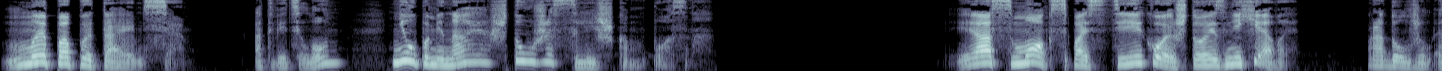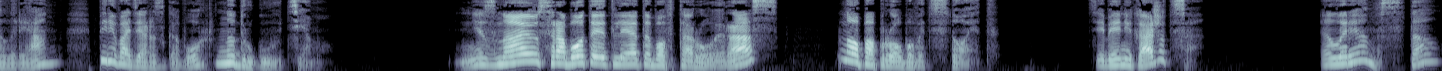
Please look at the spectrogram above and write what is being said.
«Мы попытаемся», — ответил он, не упоминая, что уже слишком поздно. «Я смог спасти кое-что из Нихевы», — продолжил Элариан, переводя разговор на другую тему. «Не знаю, сработает ли это во второй раз, но попробовать стоит. Тебе не кажется?» Элариан встал,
